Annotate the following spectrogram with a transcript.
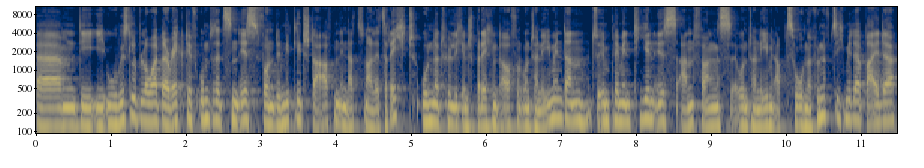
ähm, die EU Whistleblower Directive umzusetzen ist von den Mitgliedstaaten in nationales Recht und natürlich entsprechend auch von Unternehmen dann zu implementieren ist. Anfangs Unternehmen ab 250 Mitarbeiter,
